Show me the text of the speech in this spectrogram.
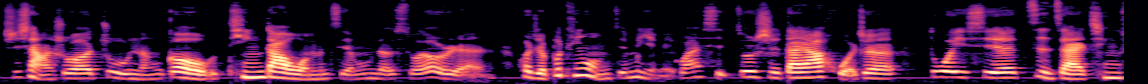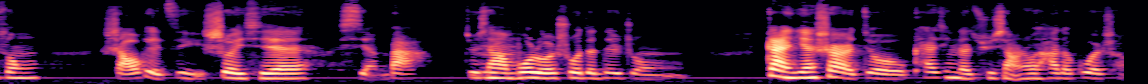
只想说，祝能够听到我们节目的所有人，或者不听我们节目也没关系，就是大家活着多一些自在轻松，少给自己设一些弦吧。就像嗯菠萝说的那种，干一件事儿就开心的去享受它的过程，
